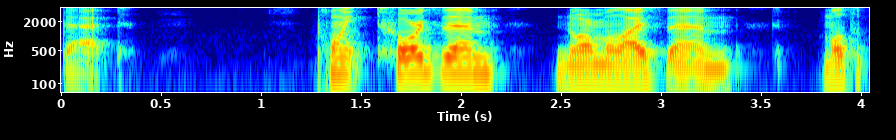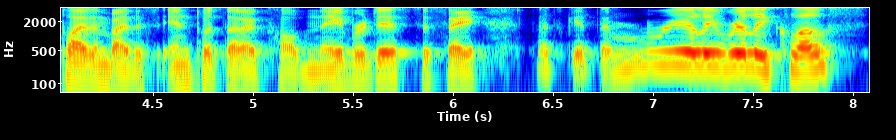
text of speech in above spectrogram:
that point towards them, normalize them, multiply them by this input that I've called neighbor dist to say, let's get them really, really close.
